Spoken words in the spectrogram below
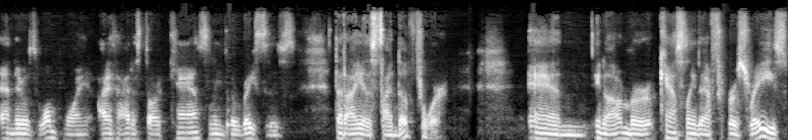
And there was one point I had to start canceling the races that I had signed up for. And, you know, I remember canceling that first race,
